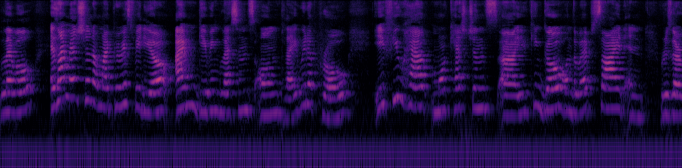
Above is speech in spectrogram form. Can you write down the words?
level as I mentioned on my previous video I'm giving lessons on play with a pro if you have more questions uh, you can go on the website and reserve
